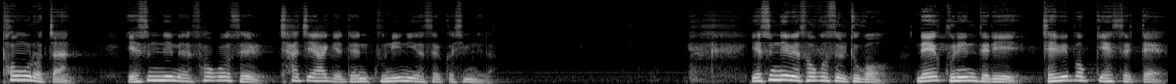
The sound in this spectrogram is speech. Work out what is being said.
통으로 짠 예수님의 속옷을 차지하게 된 군인이었을 것입니다. 예수님의 속옷을 두고 내 군인들이 제비뽑기 했을 때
